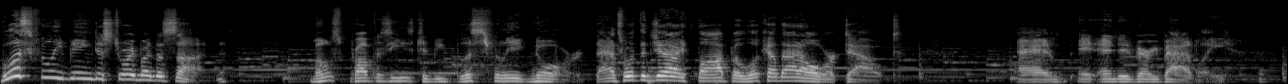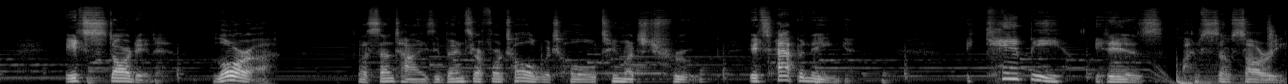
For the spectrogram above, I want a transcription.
blissfully being destroyed by the sun. Most prophecies can be blissfully ignored. That's what the Jedi thought, but look how that all worked out. And it ended very badly. It started. Lara. But sometimes events are foretold which hold too much truth. It's happening. It can't be. It is. I'm so sorry.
